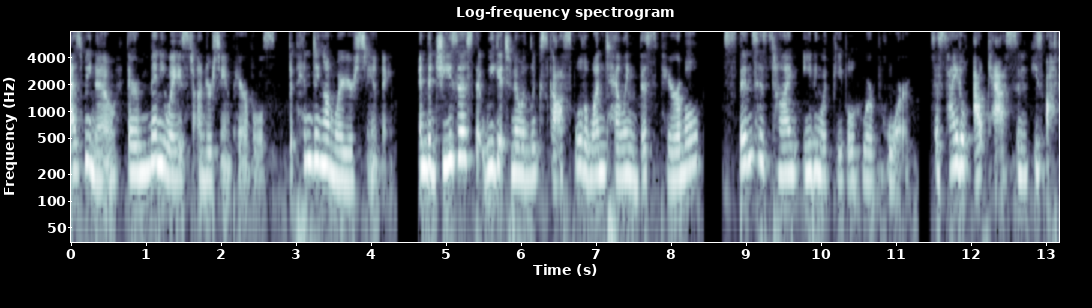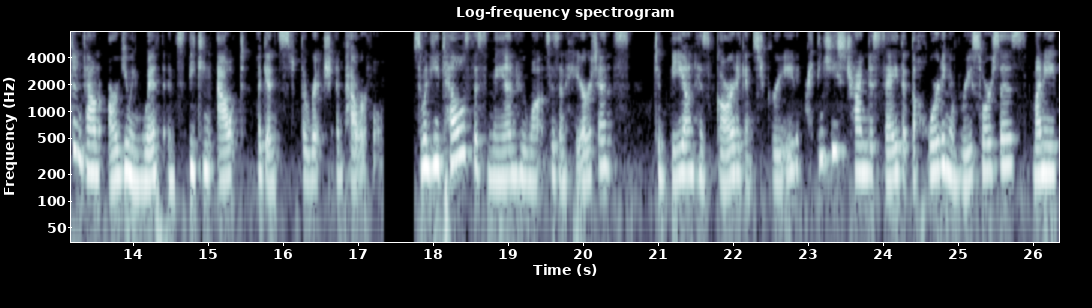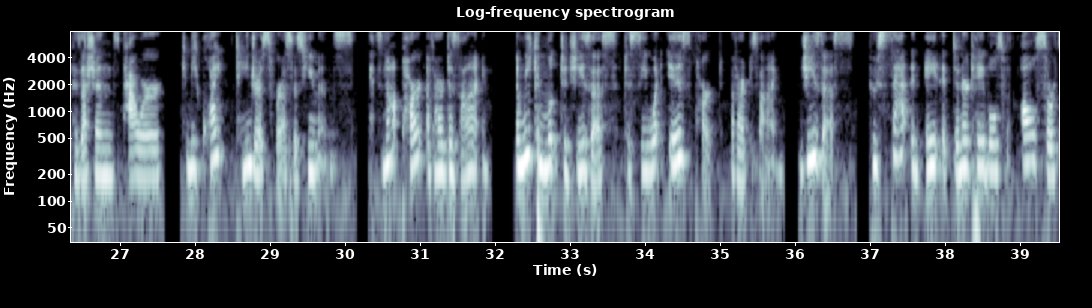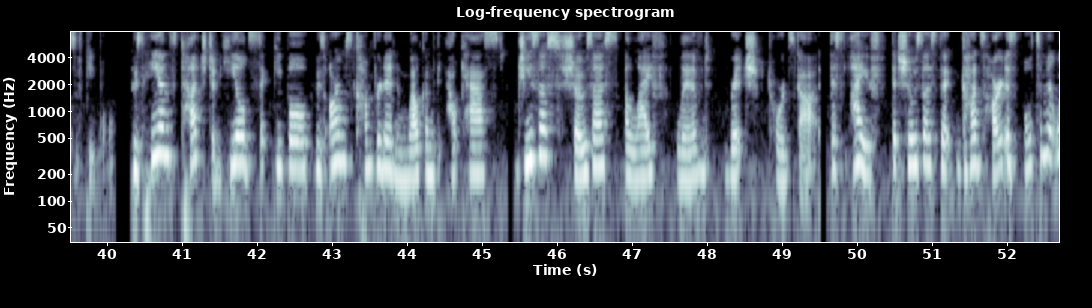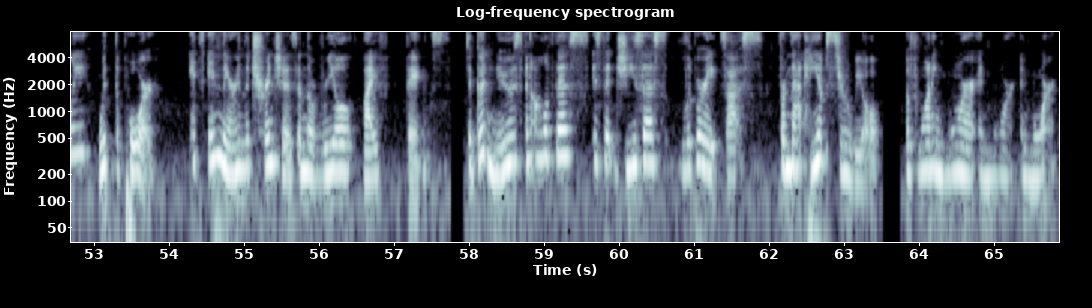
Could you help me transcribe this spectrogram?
As we know, there are many ways to understand parables, depending on where you're standing. And the Jesus that we get to know in Luke's gospel, the one telling this parable, spends his time eating with people who are poor, societal outcasts, and he's often found arguing with and speaking out against the rich and powerful. So when he tells this man who wants his inheritance to be on his guard against greed, I think he's trying to say that the hoarding of resources, money, possessions, power, can be quite dangerous for us as humans. It's not part of our design. And we can look to Jesus to see what is part of our design. Jesus, who sat and ate at dinner tables with all sorts of people, whose hands touched and healed sick people, whose arms comforted and welcomed the outcast. Jesus shows us a life lived rich towards God. This life that shows us that God's heart is ultimately with the poor. It's in there in the trenches in the real life things. The good news in all of this is that Jesus liberates us from that hamster wheel of wanting more and more and more.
